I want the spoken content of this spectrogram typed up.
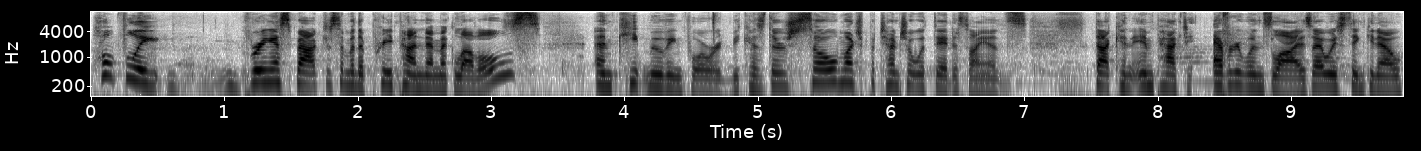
hopefully bring us back to some of the pre-pandemic levels and keep moving forward because there's so much potential with data science that can impact everyone's lives. I always think, you know,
